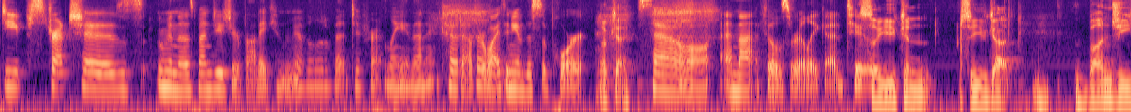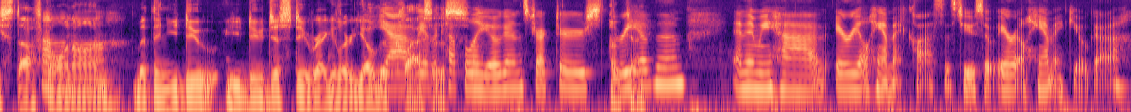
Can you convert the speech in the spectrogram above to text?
deep stretches when those bungees. Your body can move a little bit differently than it could otherwise, and you have the support. Okay. So, and that feels really good too. So you can so you've got bungee stuff going on, but then you do you do just do regular yoga Uh-huh. yeah, classes. we have a couple of yoga instructors, three Okay. of them. And then we have aerial hammock classes too. So aerial hammock yoga.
